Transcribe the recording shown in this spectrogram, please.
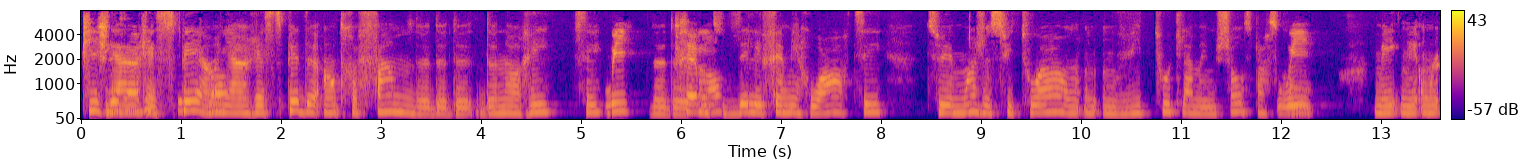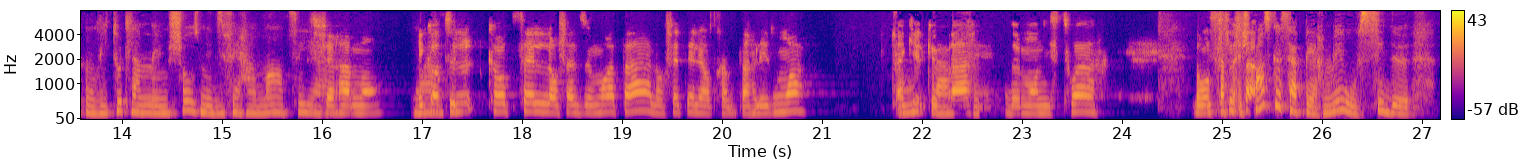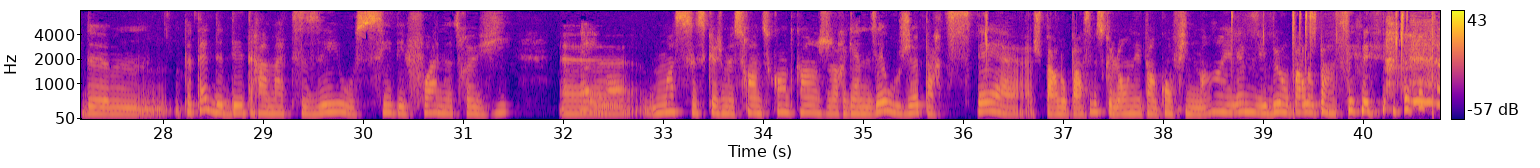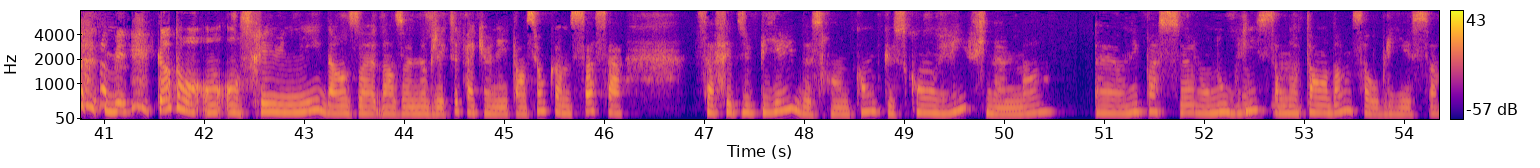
Puis je il y a un respect, hein, il y a un respect de, entre femmes de d'honorer, tu sais. Oui, de, de vraiment. Comme tu disais, l'effet miroir, tu sais. Tu es moi, je suis toi. On, on, vit toute la même chose parce que oui mais, mais on, on, vit toute la même chose, mais différemment, tu sais. Différemment. Et quand, quand celle en face de moi parle, en fait, elle est en train de parler de moi, à quelque part, de mon histoire. Donc, ça, je pense que ça permet aussi de, de peut-être de dédramatiser aussi des fois notre vie. Euh, moi, c'est ce que je me suis rendu compte quand j'organisais ou je participais à, je parle au passé parce que là, on est en confinement, hein, Hélène, les deux, on parle au passé, mais, mais quand on, on, on, se réunit dans un, dans un objectif avec une intention comme ça, ça, ça fait du bien de se rendre compte que ce qu'on vit finalement, euh, on n'est pas seul, on oublie, mm-hmm. on a tendance à oublier ça.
